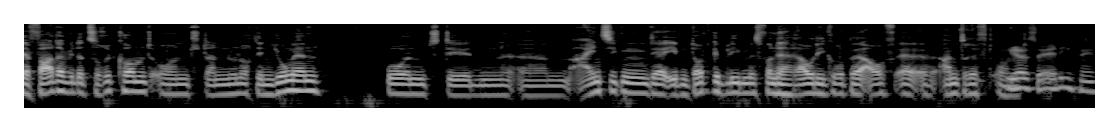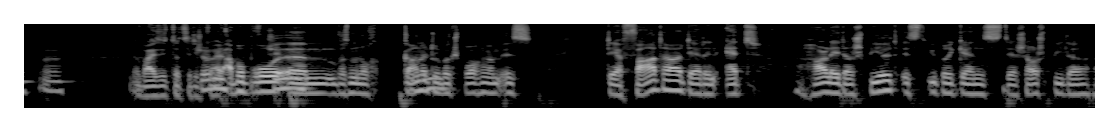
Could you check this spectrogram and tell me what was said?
der Vater wieder zurückkommt und dann nur noch den Jungen und den ähm, einzigen, der eben dort geblieben ist, von der Rowdy-Gruppe auf äh, antrifft. Und ja, ist der Eddie? Nee. Äh, weiß ich tatsächlich Johnny, gar nicht. Apropos, ähm, was wir noch gar nicht drüber gesprochen haben, ist der Vater, der den Ed Harley da spielt, ist übrigens der Schauspieler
